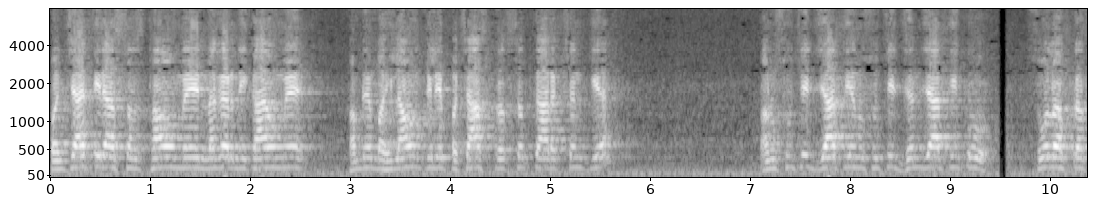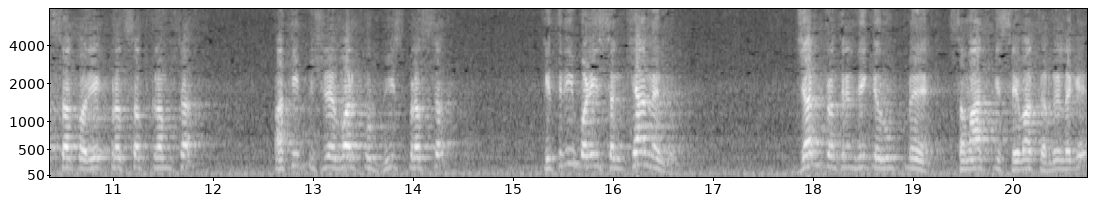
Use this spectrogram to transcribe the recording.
पंचायती राज संस्थाओं में, नगर निकायों में हमने महिलाओं के लिए 50 प्रतिशत का आरक्षण किया। अनुसूचित जाति, अनुसूचित जनजाति को 16 प्रतिशत और 1 प्रतिशत क्रमशः, अति पिछड़े वर्ग को 20 प्रतिशत। कितनी बड़ी संख्या में लोग जनप्रतिनिधि के रूप में समाज की सेवा करने लगे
